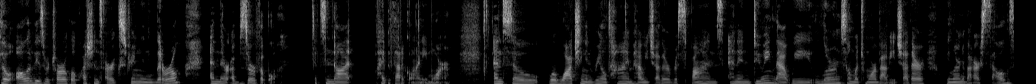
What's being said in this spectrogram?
So all of these rhetorical questions are extremely literal and they're observable. It's not hypothetical anymore. And so we're watching in real time how each other responds. And in doing that, we learn so much more about each other. We learn about ourselves.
